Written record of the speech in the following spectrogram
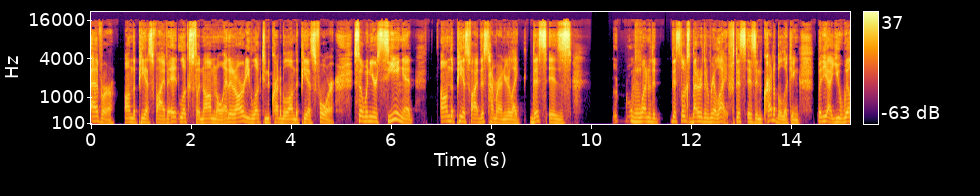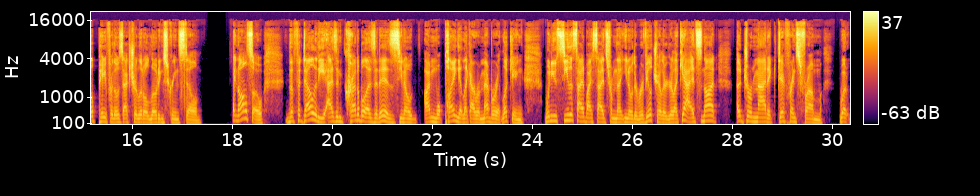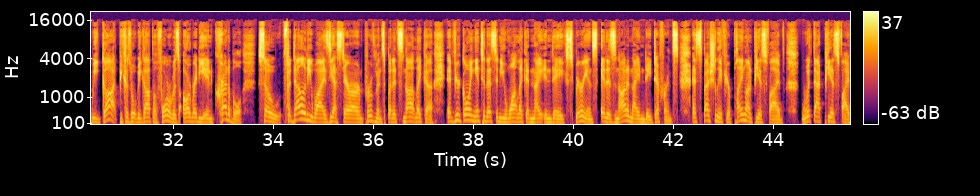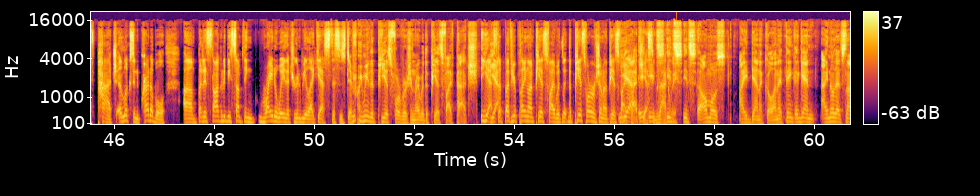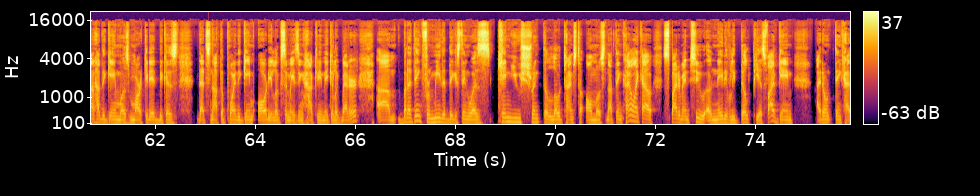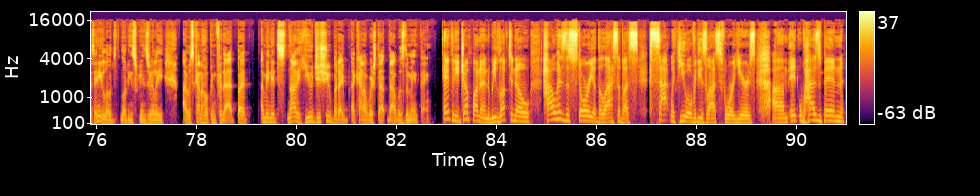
ever on the PS5. It looks phenomenal and it already looked incredible on the PS4. So when you're seeing it on the PS5 this time around, you're like, this is one of the this looks better than real life. This is incredible looking. But yeah, you will pay for those extra little loading screens still. And also, the fidelity, as incredible as it is, you know, I'm playing it like I remember it looking. When you see the side by sides from the, you know, the reveal trailer, you're like, yeah, it's not a dramatic difference from what we got because what we got before was already incredible. So fidelity wise, yes, there are improvements, but it's not like a, if you're going into this and you want like a night and day experience, it is not a night and day difference, especially if you're playing on PS5 with that PS5 patch. It looks incredible, um, but it's not going to be something right away that you're going to be like, yes, this is different. You mean the PS4 version, right? With the PS5 patch? Yes. Yeah. The, if you're playing on PS5 with the, the PS4 version on PS5 yeah, patch. It, yes, it's, exactly. It's, it's almost identical. And I think, again, I know that's not how the game was marketed because that's not the point. The game already looks amazing. How can you make it look better? Um, but I think for me, the biggest thing was can you shrink the load times to almost nothing? Kind of like how Spider Man 2, a natively built PS5 game, I don't think has any load, loading screens really. I was kind of hoping for that. But I mean, it's not a huge issue, but I, I kind of wish that that was the main thing. Anthony, jump on in. We'd love to know how has the story of The Last of Us sat with you over these last four years? Um, it has been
